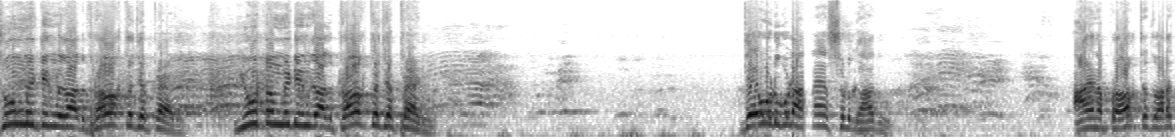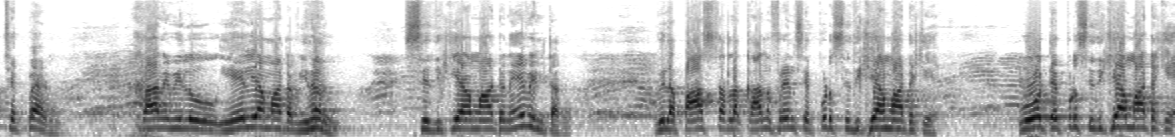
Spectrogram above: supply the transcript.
జూమ్ మీటింగ్లు కాదు ప్రవక్త చెప్పాడు. యూట్యూబ్ మీటింగ్లు కాదు ప్రవక్త చెప్పాడు. దేవుడు కూడా అన్యాయస్తుడు కాదు. ఆయన ప్రవక్త ద్వారా చెప్పాడు. కానీ వీళ్ళు ఏలియా మాట వినరు. సిదికియా మాటనే వింటారు. వీళ్ళ పాస్టర్ల కాన్ఫరెన్స్ ఎప్పుడు సిదికియా మాటకే. ఓటెప్పుడు సిదికియా మాటకే.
